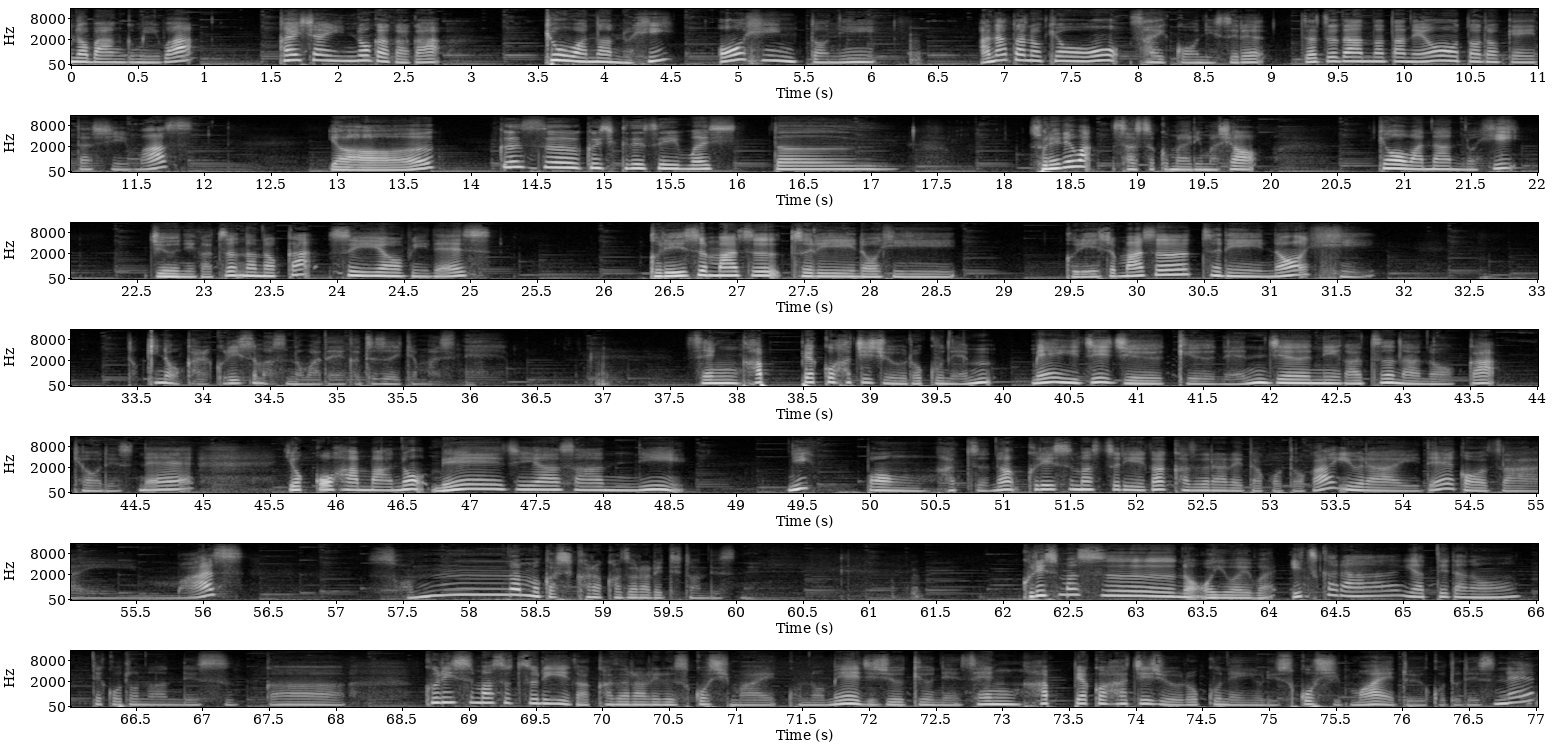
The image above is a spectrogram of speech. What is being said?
この番組は会社員のガガが今日は何の日？をヒントにあなたの今日を最高にする雑談の種をお届けいたします。よーくそお越しくださいました。それでは早速参りましょう。今日は何の日 ?12 月7日水曜日です。クリスマスツリーの日。クリスマスツリーの日。と昨日からクリスマスの話題が続いてますね。1886年、明治19年12月7日、今日ですね。横浜の明治屋さんに日本初のクリスマスツリーが飾られたことが由来でございます。そんな昔から飾られてたんですね。クリスマスのお祝いはいつからやってたのってことなんですが、クリスマスツリーが飾られる少し前、この明治19年1886年より少し前ということですね。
